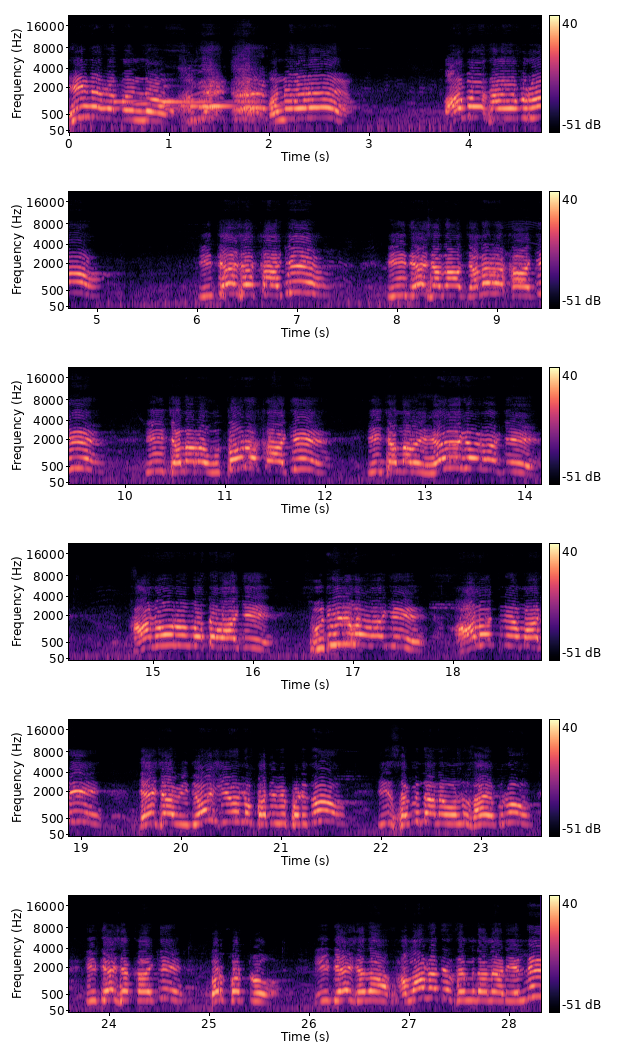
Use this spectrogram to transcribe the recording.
ಹೀನರ ಬಂಧು ಬಂಧುಗಳೇ ಬಾಬಾ ಸಾಹೇಬರು ಈ ದೇಶಕ್ಕಾಗಿ ಈ ದೇಶದ ಜನರಕ್ಕಾಗಿ ಈ ಜನರ ಉದ್ಧಾರಕ್ಕಾಗಿ, ಈ ಜನರ ಏಳಿಗೆಗಾಗಿ ಕಾನೂನುಬದ್ಧವಾಗಿ ಸುದೀರ್ಘವಾಗಿ ಆಲೋಚನೆ ಮಾಡಿ ದೇಶ ವಿದೇಶಿಯನ್ನು ಪದವಿ ಪಡೆದು ಈ ಸಂವಿಧಾನವನ್ನು ಸಾಹೇಬರು ಈ ದೇಶಕ್ಕಾಗಿ ಬರ್ಕೊಟ್ರು. ಈ ದೇಶದ ಸಮಾನತೆ ಸಂವಿಧಾನ ಅಡಿಯಲ್ಲಿ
